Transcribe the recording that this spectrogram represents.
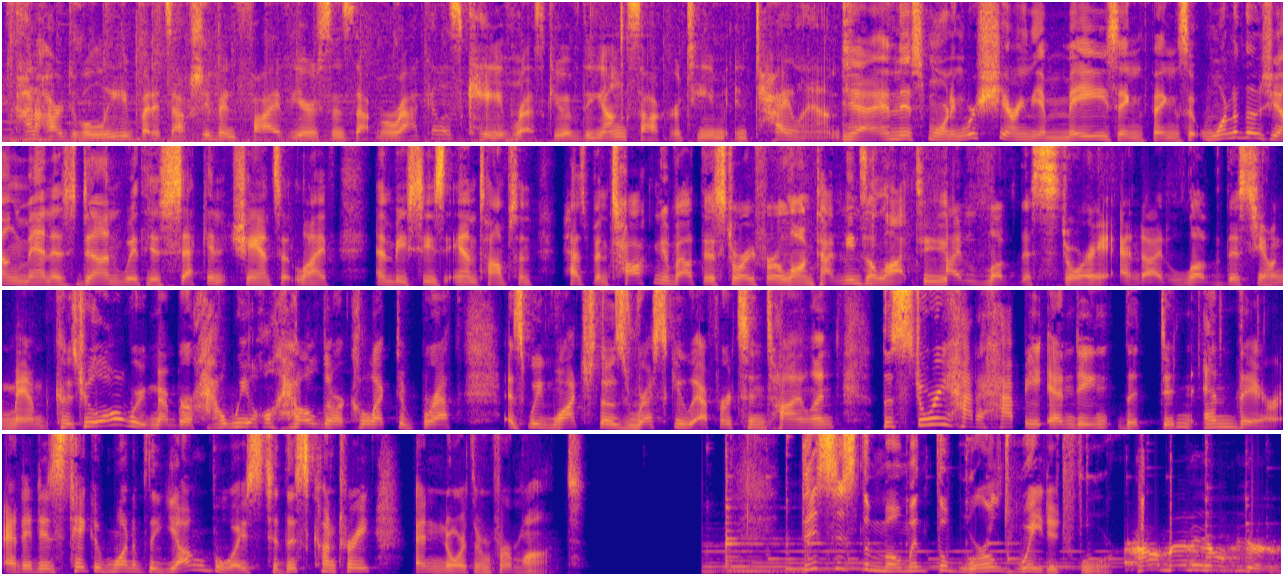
Kind of hard to believe, but it's actually been five years since that miraculous cave rescue of the young soccer team in Thailand. Yeah, and this morning we're sharing the amazing things that one of those young men has done with his second chance at life. NBC's Ann Thompson has been talking about this story for a long time. It means a lot to you. I love this story, and I love this young man because you'll all remember how we all held our collective breath as we watched those rescue efforts in Thailand. The story had a happy ending that didn't end there, and it has taken one of the young boys to this country and northern Vermont. This is the moment the world waited for. How many of you?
